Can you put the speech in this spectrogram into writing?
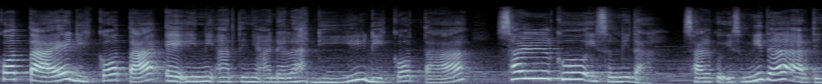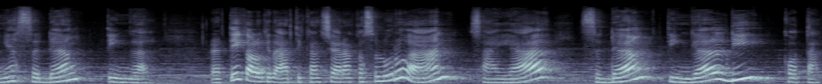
Kotae di kota, e ini artinya adalah di, di kota. Salgo ismnida. Salgo ismnida artinya sedang tinggal. Berarti kalau kita artikan secara keseluruhan, saya sedang tinggal di kota.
